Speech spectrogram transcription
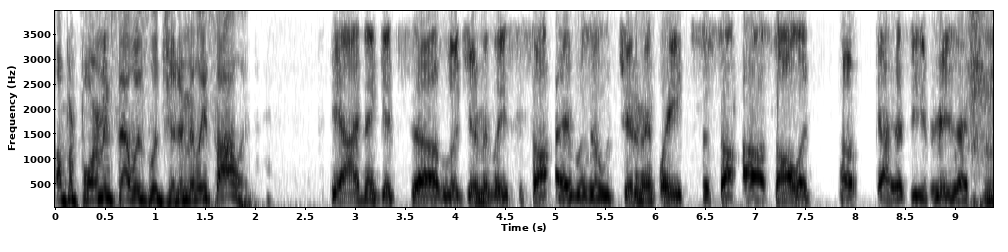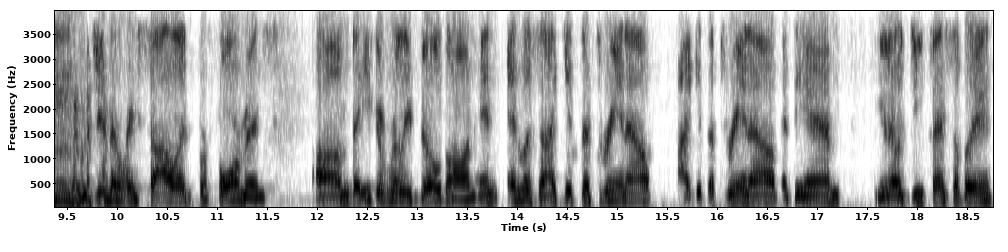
a performance that was legitimately solid? Yeah, I think it's uh, legitimately. It was a legitimately uh, solid. Oh, God, that's easy for me to say. Mm. Legitimately solid performance um, that you can really build on. And and listen, I get the three and out. I get the three and out at the end. You know, defensively,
